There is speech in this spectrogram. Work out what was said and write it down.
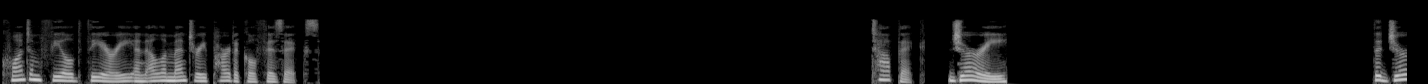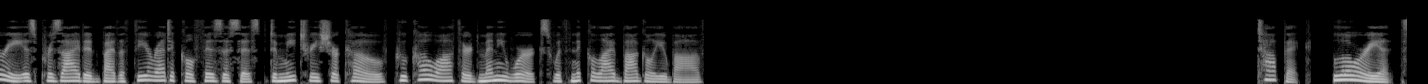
quantum field theory and elementary particle physics. Jury The jury is presided by the theoretical physicist Dmitry Shirkov, who co-authored many works with Nikolai Bogolyubov. Laureates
